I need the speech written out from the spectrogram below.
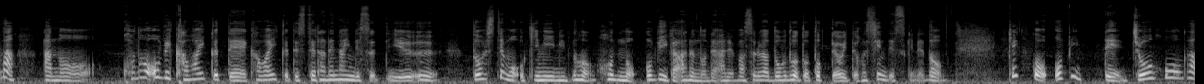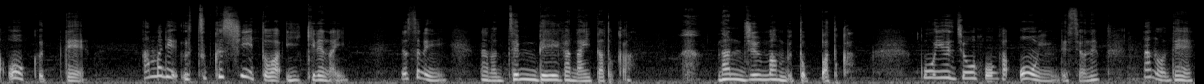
まああのこの帯可愛くて可愛くて捨てられないんですっていうどうしてもお気に入りの本の帯があるのであればそれは堂々と取っておいてほしいんですけれど結構帯って情報が多くってあんまり美しいとは言い切れない。要するにあの全米が泣いたとか 何十万部突破とかこういう情報が多いんですよね。なので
